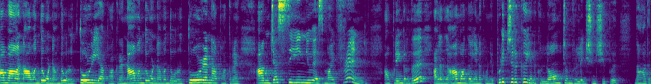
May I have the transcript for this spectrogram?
ஆமா நான் வந்து உன்னை வந்து ஒரு தோழியா பார்க்குறேன் நான் வந்து உன்னை வந்து ஒரு தோழனா பார்க்குறேன் I am just seeing you as my friend அப்படிங்கிறது அல்லது ஆமாங்க எனக்கு உன்னை பிடிச்சிருக்கு. எனக்கு லாங் டேர்ம் ரிலேஷன்ஷிப்பு நான் அதை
